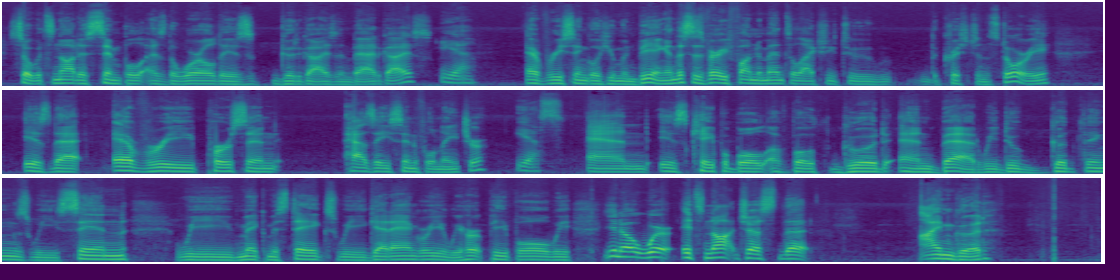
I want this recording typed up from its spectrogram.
So it's not as simple as the world is good guys and bad guys. yeah. Every single human being, and this is very fundamental actually to the Christian story, is that every person has a sinful nature Yes. and is capable of both good and bad. We do good things, we sin, we make mistakes, we get angry, we hurt people, we you know, where it's not just that I'm good,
